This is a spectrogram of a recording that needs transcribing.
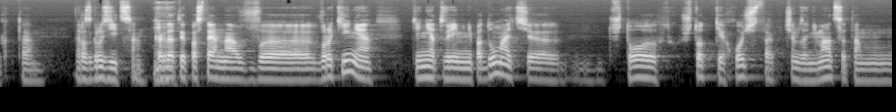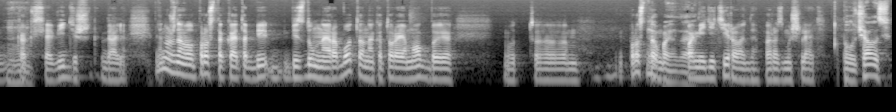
как-то разгрузиться. Угу. Когда ты постоянно в, в рутине, тебе нет времени подумать, э, что, что тебе хочется, чем заниматься, там, угу. как себя видишь и так далее. Мне нужна была просто какая-то бездумная работа, на которой я мог бы вот, э, просто ну, да. помедитировать, да, поразмышлять. Получалось?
